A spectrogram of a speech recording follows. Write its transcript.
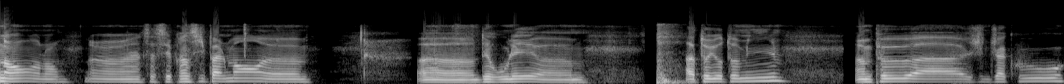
Non, non. Ça s'est principalement déroulé à Toyotomi, un peu à Jinjaku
